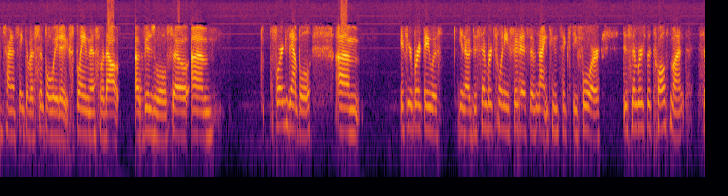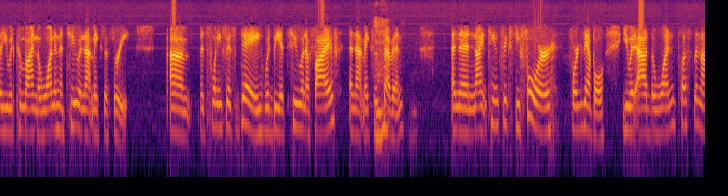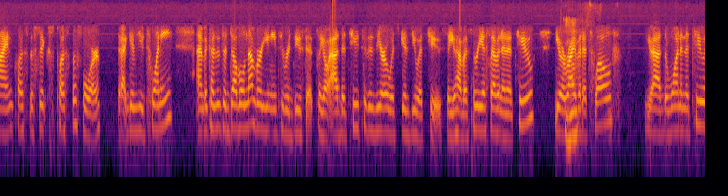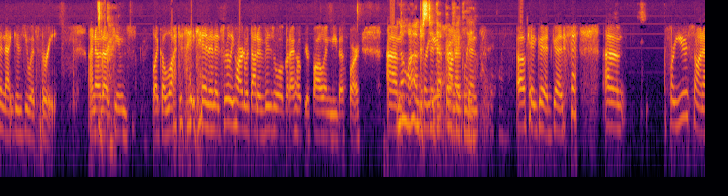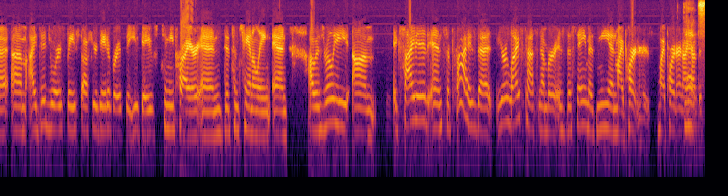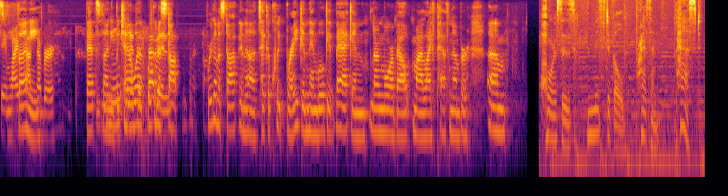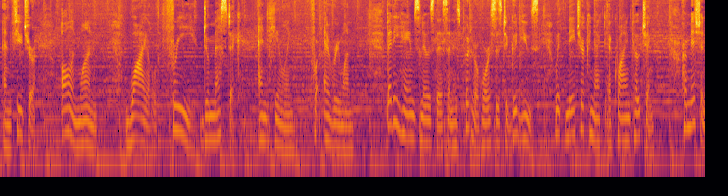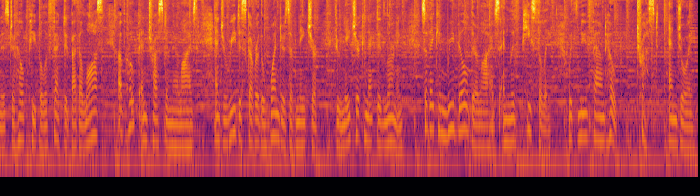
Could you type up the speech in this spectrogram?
I'm trying to think of a simple way to explain this without a visual. So, um, for example, um, if your birthday was, you know, December 25th of 1964, December is the 12th month, so you would combine the one and the two, and that makes a three. Um, the 25th day would be a two and a five, and that makes a mm-hmm. seven. And then 1964, for example, you would add the one plus the nine plus the six plus the four. That gives you 20. And because it's a double number, you need to reduce it. So you'll add the two to the zero, which gives you a two. So you have a three, a seven, and a two. You arrive mm-hmm. at a 12. You add the one and the two, and that gives you a three. I know that seems like a lot to take in, and it's really hard without a visual. But I hope you're following me thus far. Um, no, I understood you, that perfectly. Since, okay, good, good. um, for you, Shawna, um, I did yours based off your date of birth that you gave to me prior, and did some channeling, and I was really um, excited and surprised that your life path number is the same as me and my partner's. My partner and That's I have the same life funny. path number. That's funny, mm-hmm. but you and know what? We're going to stop. We're going to stop and uh, take a quick break, and then we'll get back and learn more about my life path number. Um, Horses, mystical, present, past, and future, all in one. Wild, free, domestic, and healing for everyone. Betty Hames knows this and has put her horses to good use with Nature Connect Equine Coaching. Her mission is to help people affected by the loss of hope and trust in their lives and to rediscover the wonders of nature through nature connected learning so they can rebuild their lives and live peacefully with newfound hope, trust, and joy.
